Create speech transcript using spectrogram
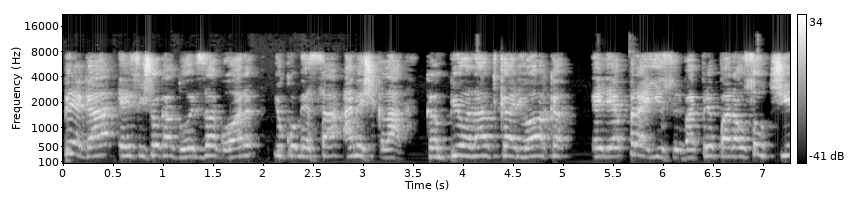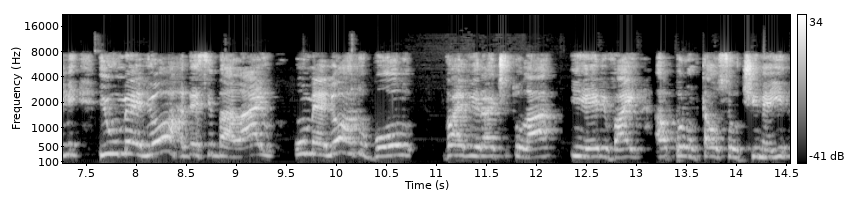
pegar esses jogadores agora e começar a mesclar. Campeonato Carioca, ele é para isso, ele vai preparar o seu time e o melhor desse balaio, o melhor do bolo, vai virar titular e ele vai aprontar o seu time aí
